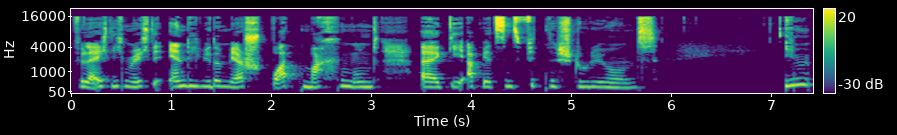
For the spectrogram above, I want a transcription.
Vielleicht ich möchte endlich wieder mehr Sport machen und äh, gehe ab jetzt ins Fitnessstudio und im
